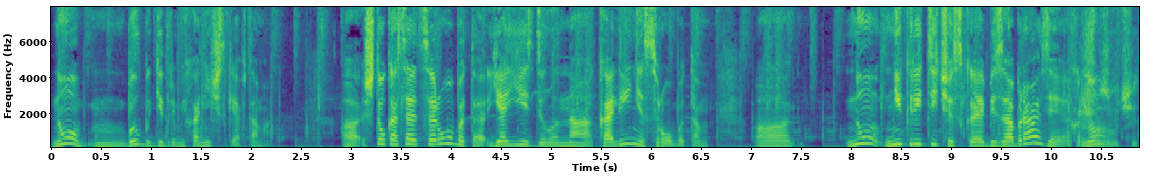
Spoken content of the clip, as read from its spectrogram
но был бы гидромеханический автомат. А, Что касается робота, я ездила на Калине с роботом. А, Ну, не критическое безобразие, Хорошо но... звучит,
